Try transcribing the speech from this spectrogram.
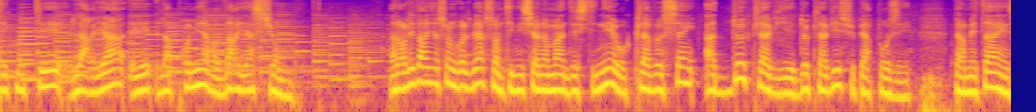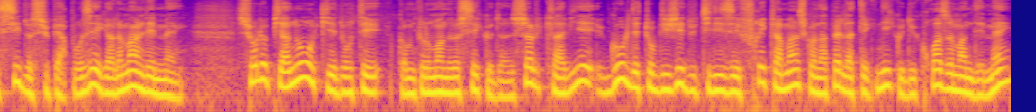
D'écouter l'aria et la première variation. Alors les variations Goldberg sont initialement destinées au clavecin à deux claviers, deux claviers superposés, permettant ainsi de superposer également les mains. Sur le piano, qui est doté, comme tout le monde le sait, que d'un seul clavier, Gould est obligé d'utiliser fréquemment ce qu'on appelle la technique du croisement des mains,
